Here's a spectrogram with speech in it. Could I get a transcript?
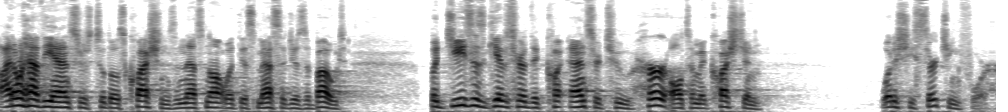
I don't have the answers to those questions, and that's not what this message is about. But Jesus gives her the answer to her ultimate question What is she searching for?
